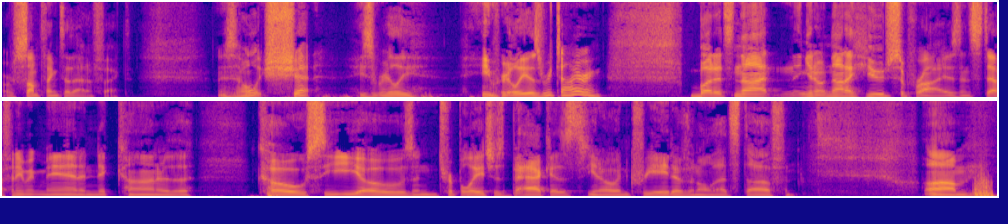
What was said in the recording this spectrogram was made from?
or something to that effect. And he said, holy shit, he's really, he really is retiring. But it's not, you know, not a huge surprise. And Stephanie McMahon and Nick Khan are the co CEOs, and Triple H is back as, you know, and creative and all that stuff. And, um,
